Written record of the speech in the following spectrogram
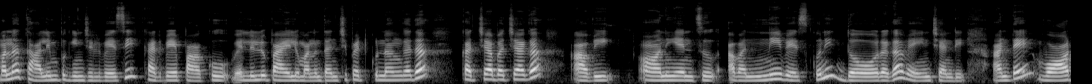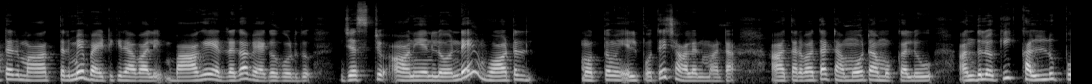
మన తాలింపు గింజలు వేసి కరివేపాకు వెల్లుల్లిపాయలు మనం దంచి పెట్టుకున్నాం కదా కచ్చాబచ్చాగా అవి ఆనియన్స్ అవన్నీ వేసుకొని దోరగా వేయించండి. అంటే వాటర్ మాత్రమే బయటికి రావాలి. బాగా ఎర్రగా వేగకూడదు. జస్ట్ ఆనియన్లో ఉండే వాటర్ మొత్తం వెళ్ళిపోతే చాలన్నమాట. ఆ తర్వాత టమోటా ముక్కలు అందులోకి కల్లుప్పు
